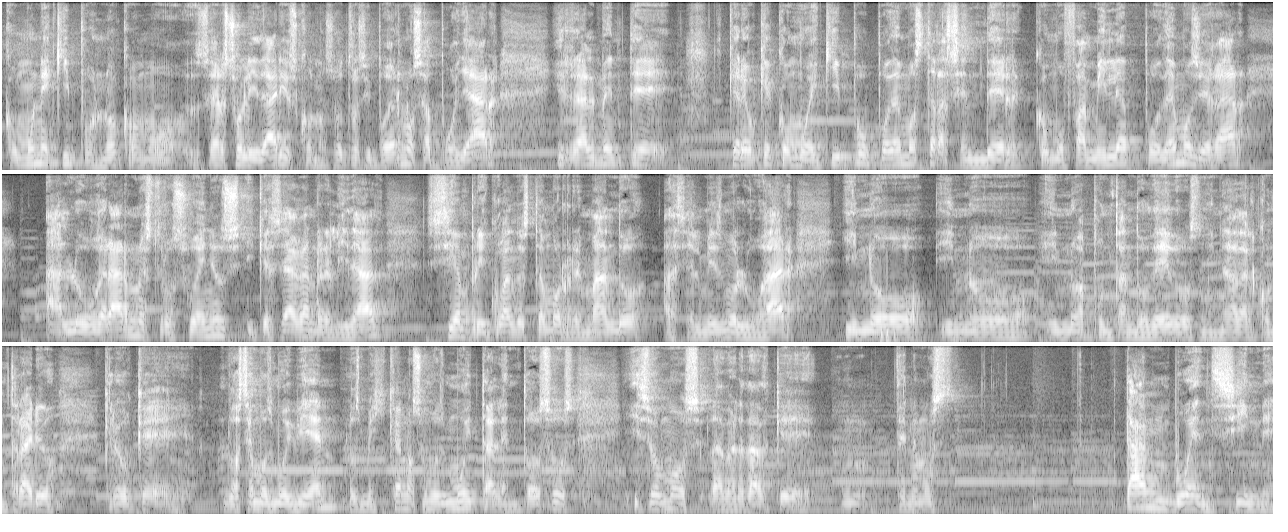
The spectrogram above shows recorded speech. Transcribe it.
como un equipo, ¿no? como ser solidarios con nosotros y podernos apoyar. Y realmente creo que como equipo podemos trascender, como familia podemos llegar a lograr nuestros sueños y que se hagan realidad siempre y cuando estemos remando hacia el mismo lugar y no, y no, y no apuntando dedos ni nada, al contrario, creo que lo hacemos muy bien, los mexicanos somos muy talentosos y somos, la verdad que tenemos tan buen cine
